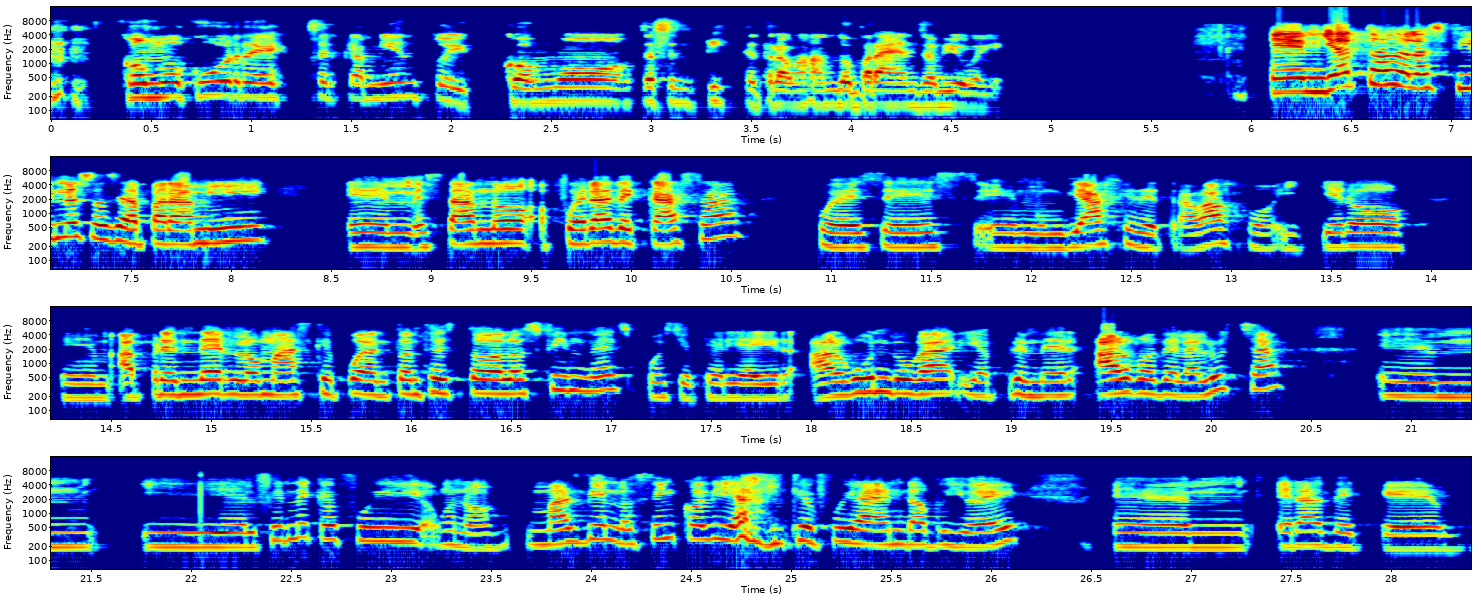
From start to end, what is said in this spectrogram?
¿Cómo ocurre este acercamiento y cómo te sentiste trabajando para NWA? Em, yo todos los fines, o sea, para mí, em, estando fuera de casa, pues es em, un viaje de trabajo y quiero aprender lo más que pueda. Entonces, todos los fines, pues yo quería ir a algún lugar y aprender algo de la lucha. Y el fin de que fui, bueno, más bien los cinco días que fui a NWA, era de que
